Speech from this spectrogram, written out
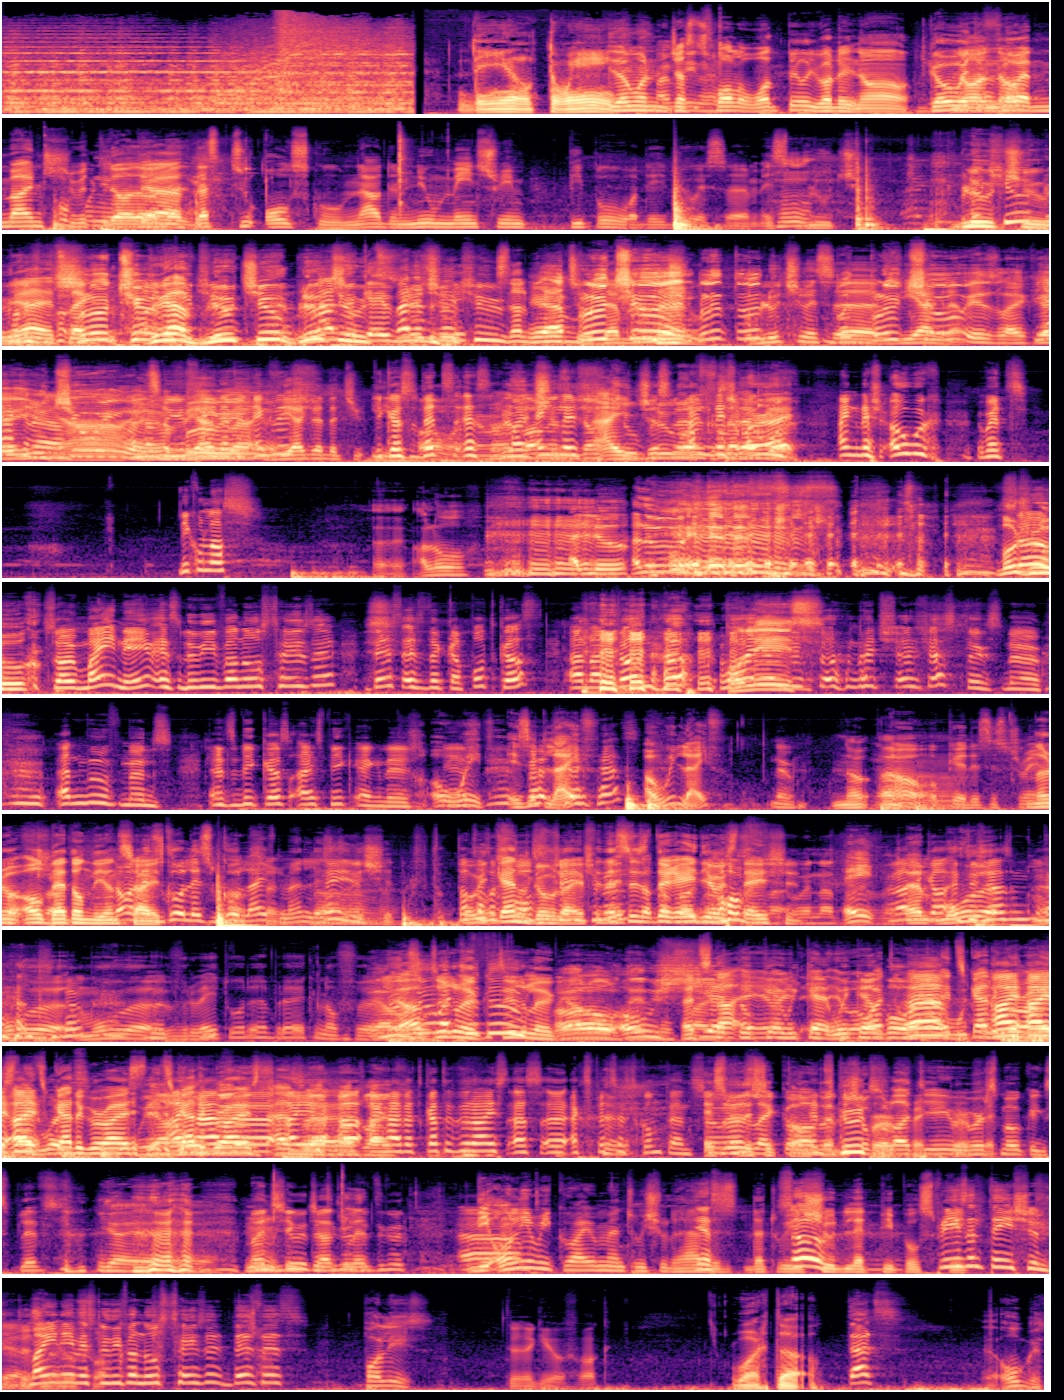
Deel 2. You don't want to just swallow one pill. You want to No. go with no, the no. flow and munch with No, no, yeah. that, that's too old school. Now the new mainstream people, what they do is um, is blue chew. blue chew. Yeah, it's like. Bluetooth. Do you have blue chew? Bluetooth. Okay, What is Bluetooth. blue chew? It's not Yeah, Bluetooth. Bluetooth that's and. Bluetooth. Blue chew is uh, But Blue Viagra. Chew is like uh, you Viagra. chewing. Ah, like- it's a do you say that in Viagra, English? Viagra that you eat. Because that is As my long as English. I just learned ones, English that, over. right? English over with Nicolas. Uh, hallo. Hallo. Hallo. So, so my name is Louis van Oosthuizen. This is the Kapodcast. And I don't know why I do so much uh, gestures now and movements. It's because I speak English. Oh yes. wait, is it live? Are we live? No. No. oh, um, okay, this is strange. No, no, all dead on the No, inside. let's go, let's go Oh, live, sorry. man. Let's Hey. do this shit. We can't go live. This is the radio station. Hey, eh, Radical mogen, we, mogen, we, No. mogen we verwijtwoorden gebruiken? Of, eh, Ja, tuurlijk, tuurlijk. Oh, oh shit, It's not, okay, uh, we can, we can go Uh. It's categorized. I- I- It's categorized. It's categorized have, as uh, I, uh, I have it categorized as uh, explicit content. So It's It uh, was Explicit like uh, content. It's good. chocolatier, we were smoking spliffs, Yeah, yeah, yeah, munching chocolate. it's good. The Uh, only requirement we should have yes. is that we So, should let people speak. presentation. Yeah. My name is fuck. Louis van Oosthuizen. This is Police. Doesn't give a fuck. Wortel. that's Uh, ogre.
